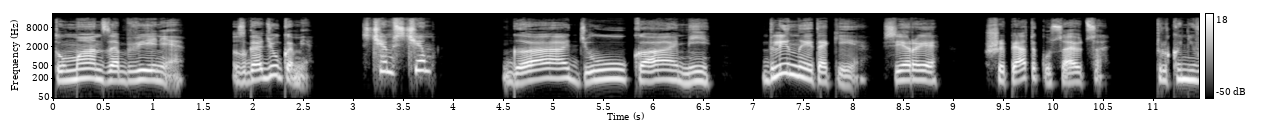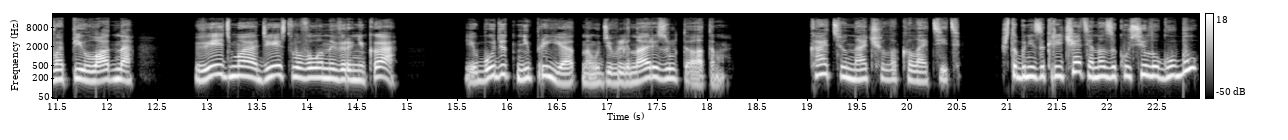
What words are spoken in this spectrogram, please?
«Туман забвения. С гадюками». «С чем, с чем?» «Гадюками. Длинные такие, серые, шипят и кусаются. Только не вопи, ладно? Ведьма действовала наверняка и будет неприятно удивлена результатом». Катю начала колотить. Чтобы не закричать, она закусила губу,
